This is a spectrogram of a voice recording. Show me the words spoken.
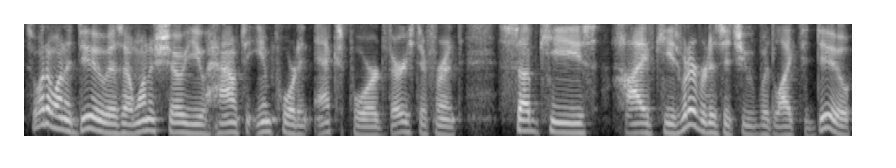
So what I want to do is I want to show you how to import and export various different sub keys, hive keys, whatever it is that you would like to do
